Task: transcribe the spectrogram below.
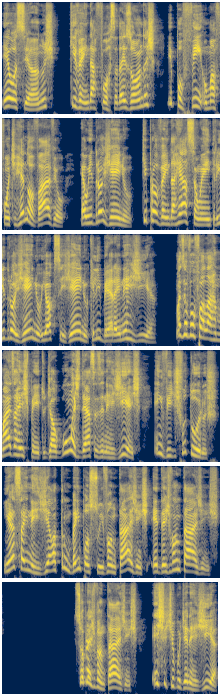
e oceanos, que vem da força das ondas. E, por fim, uma fonte renovável é o hidrogênio, que provém da reação entre hidrogênio e oxigênio que libera energia. Mas eu vou falar mais a respeito de algumas dessas energias em vídeos futuros. E essa energia ela também possui vantagens e desvantagens. Sobre as vantagens, este tipo de energia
